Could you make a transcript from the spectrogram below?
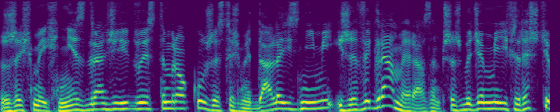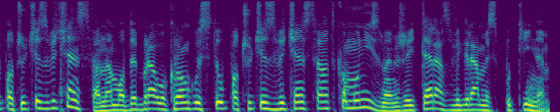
żeśmy ich nie zdradzili w 20 roku, że jesteśmy dalej z nimi i że wygramy razem. Przecież będziemy mieli wreszcie poczucie zwycięstwa. Nam odebrał okrągły stół poczucie zwycięstwa nad komunizmem. Jeżeli teraz wygramy z Putinem,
